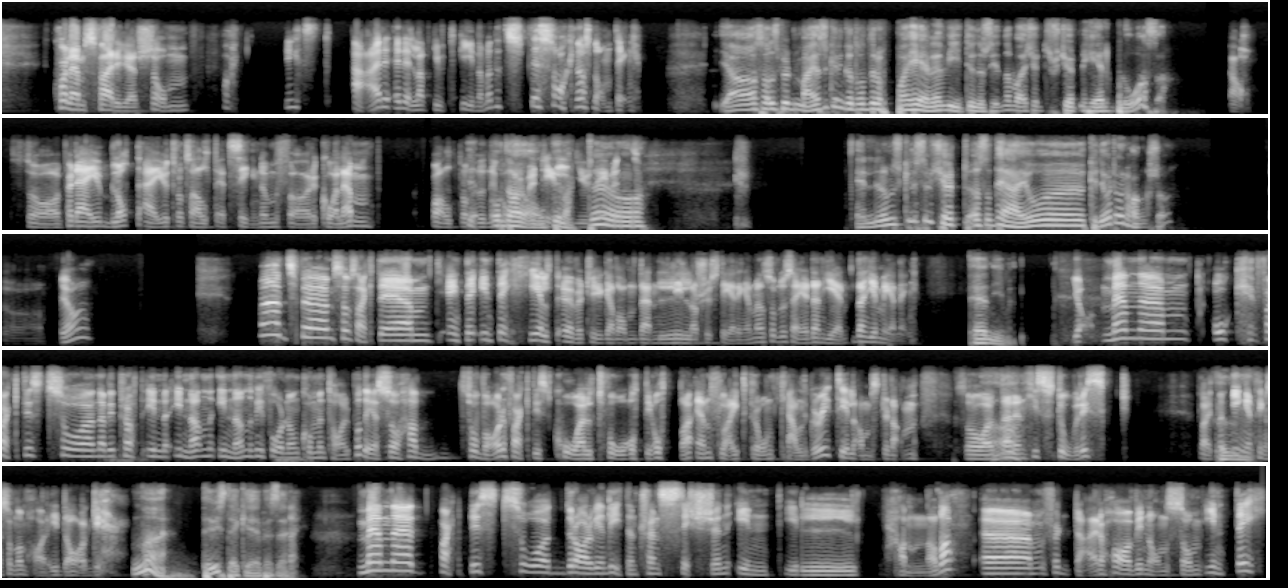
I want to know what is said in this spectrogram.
KLMs farger, som faktisk er relativt fine, men det, det noen någonting. Ja, så hadde du spurt meg, så kunne jeg godt ha droppa hele den hvite undersiden og bare kjørt, kjørt den helt blå, altså. Ja, så, for det er jo blått er jo tross alt et signum for KLM. På alt fra og det har jo alltid vært det. Og... Eller om du skulle liksom kjørt Altså, det er jo Kunne jo vært oransje òg. Ja. Men som sagt, jeg er ikke inte helt overbevist om den lilla justeringen. Men som du sier, den gir, den gir mening. Den gir mening. Ja, men og och faktiskt så när vi pratade innan, innan vi får någon kommentar på det så, had, så var faktiskt KL288 en flight från Calgary till Amsterdam. Så ja. det är en historisk flight, men ingenting som de har idag. Nej, det visste jag inte PC. Men eh, faktiskt så drar vi en liten transition in till Kanada. for för där har vi någon som inte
